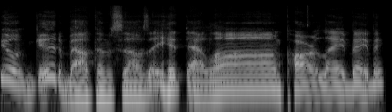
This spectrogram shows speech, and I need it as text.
feeling good about themselves. They hit that long parlay, baby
